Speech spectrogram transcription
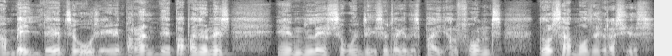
Amb ell, de ben segur, seguirem parlant de papallones en les següents edicions d'aquest espai. Alfons, Dolça, moltes gràcies.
